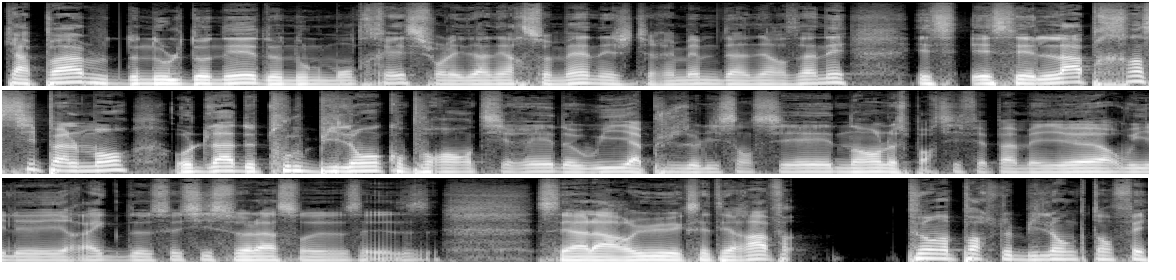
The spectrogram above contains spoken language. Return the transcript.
capable de nous le donner, de nous le montrer sur les dernières semaines et je dirais même dernières années. Et, c'est là principalement, au-delà de tout le bilan qu'on pourra en tirer, de oui, il y a plus de licenciés, non, le sportif est pas meilleur, oui, les règles de ceci, cela, c'est à la rue, etc. Peu importe le bilan que tu en fais,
